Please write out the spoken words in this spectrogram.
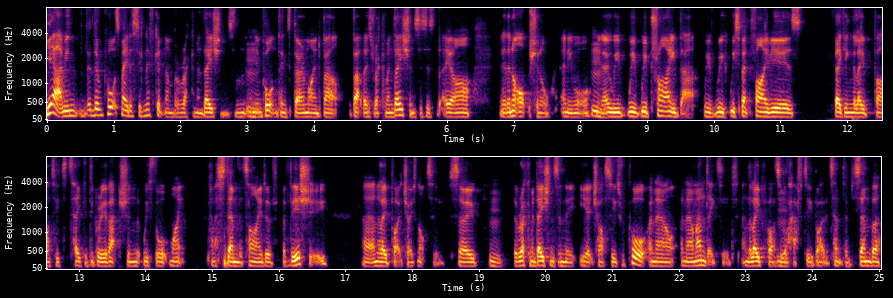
Yeah, I mean, the, the, report's made a significant number of recommendations, and, mm. and, the important thing to bear in mind about about those recommendations is, is that they are, you know, they're not optional anymore. Mm. You know, we've, we've we've tried that. We've we, we spent five years begging the Labour Party to take a degree of action that we thought might kind of stem the tide of, of the issue, uh, and the Labour Party chose not to. So mm. the recommendations in the EHRC's report are now are now mandated, and the Labour Party mm. will have to by the 10th of December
